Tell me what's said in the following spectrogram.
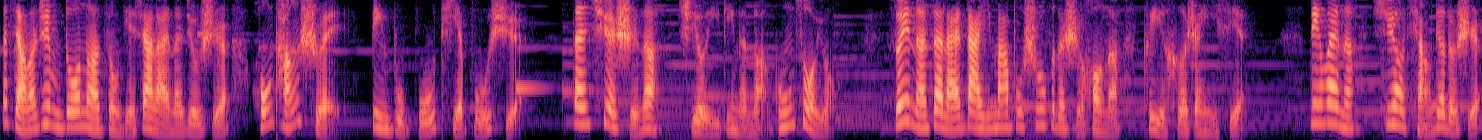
那讲了这么多呢，总结下来呢，就是红糖水并不补铁补血，但确实呢是有一定的暖宫作用，所以呢，在来大姨妈不舒服的时候呢，可以喝上一些。另外呢，需要强调的是，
